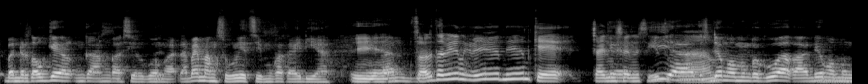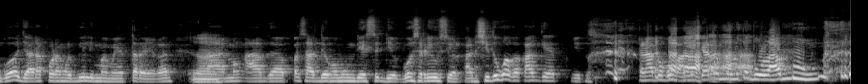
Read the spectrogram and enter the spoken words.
bandar togel. Enggak enggak sih gue enggak. Tapi emang sulit sih muka kayak dia. Iya. kan? Soalnya tapi kan dia kan kayak Chinese Kayak- Chinese gitu iya, kan. terus dia ngomong ke gua kan, dia Hmm. ngomong gua jarak kurang lebih 5 meter ya kan. Hmm. Ah, emang agak pas saat dia ngomong dia sedih, gua serius ya. Ah, di situ gua agak kaget gitu. Kenapa gua kaget? Karena mulutnya bau lambung.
